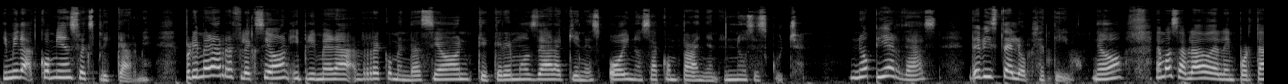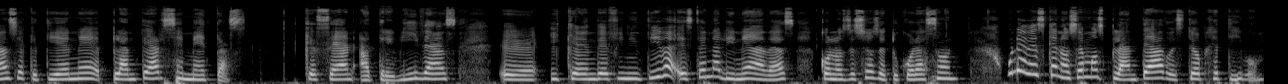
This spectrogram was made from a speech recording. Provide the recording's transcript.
Y mira, comienzo a explicarme. Primera reflexión y primera recomendación que queremos dar a quienes hoy nos acompañan, nos escuchan no pierdas de vista el objetivo, ¿no? Hemos hablado de la importancia que tiene plantearse metas, que sean atrevidas eh, y que en definitiva estén alineadas con los deseos de tu corazón. Una vez que nos hemos planteado este objetivo,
